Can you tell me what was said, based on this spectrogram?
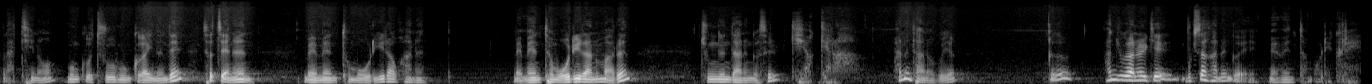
라틴어 문구 두 문구가 있는데 첫째는 메멘토 모리라고 하는 메멘토 모리라는 말은 죽는다는 것을 기억해라 하는 단어고요. 그래서 한 주간을 이렇게 묵상하는 거예요. 메멘토 모리 그래.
